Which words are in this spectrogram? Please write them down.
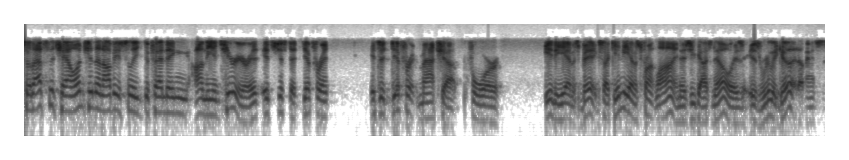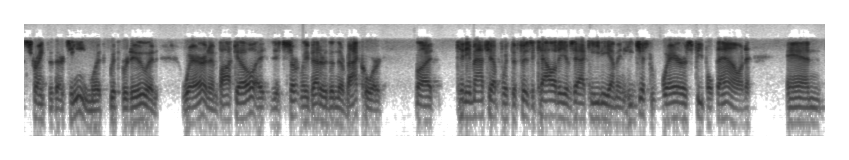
So that's the challenge, and then obviously defending on the interior. It, it's just a different, it's a different matchup for Indiana's bigs. Like Indiana's front line, as you guys know, is is really good. I mean, it's the strength of their team with with Purdue and Ware and Mgbako. It's certainly better than their backcourt, but can he match up with the physicality of Zach Edey? I mean, he just wears people down, and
